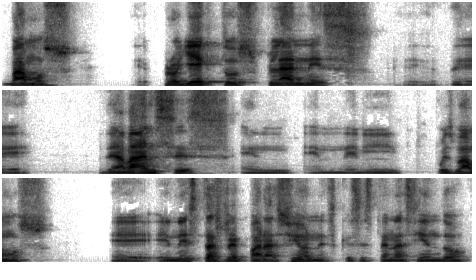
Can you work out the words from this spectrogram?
vamos, proyectos, planes de, avances en, en, el, pues vamos, en estas reparaciones que se están haciendo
